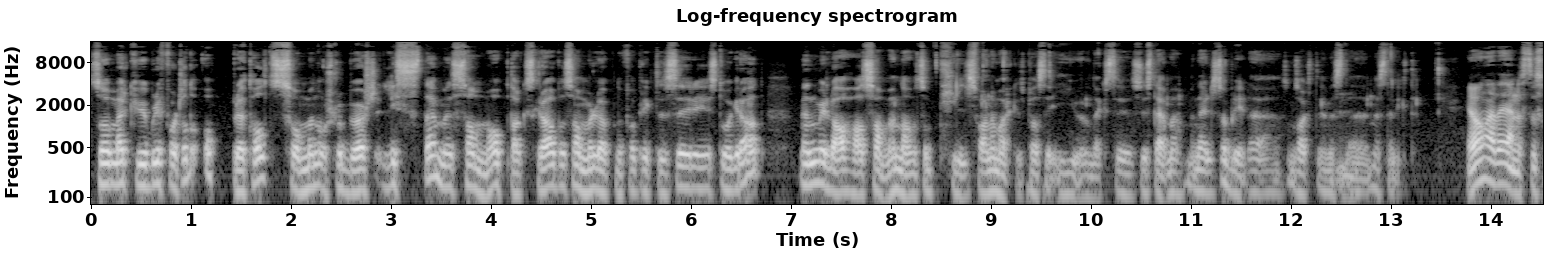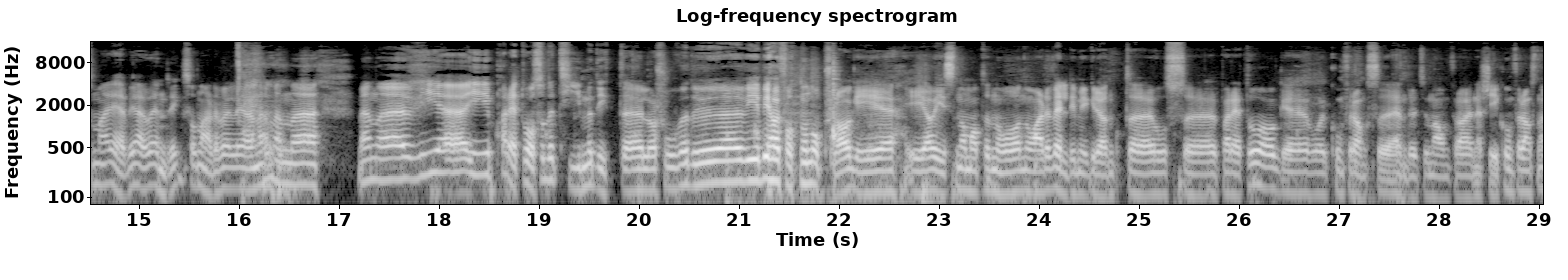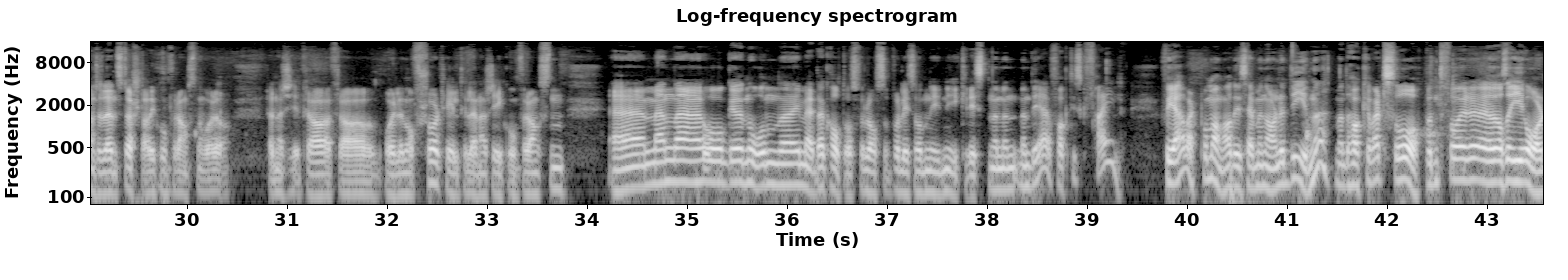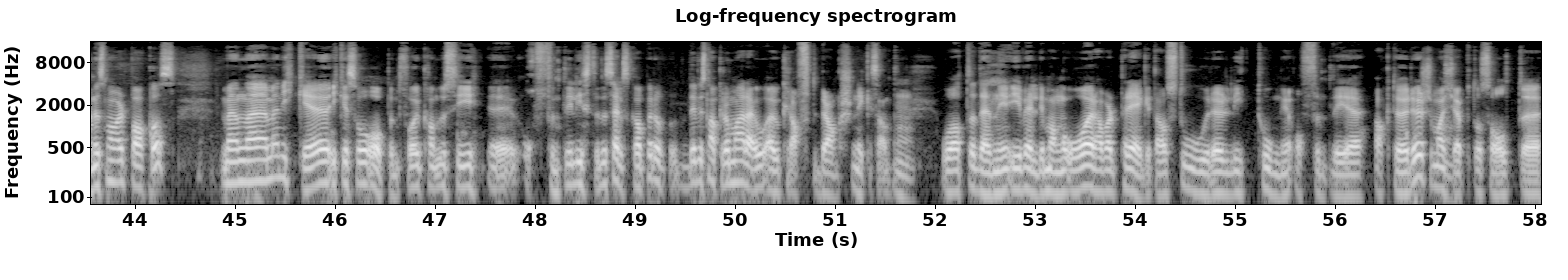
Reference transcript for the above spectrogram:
Så Merkur blir fortsatt opprettholdt som en Oslo Børs-liste med samme opptakskrav og samme løpende forpliktelser i stor grad men vil da ha samme navn som tilsvarende markedsplasser i Euronex-systemet. Men ellers så blir det som sagt det meste, meste likt. Ja, nei, Det eneste som er evig, er jo endring. Sånn er det vel gjerne. Men, eh, men eh, vi eh, i Pareto, også det teamet ditt, Lars Ove, du, vi, vi, har fått noen oppslag i, i avisen om at nå, nå, er det veldig mye grønt hos Pareto. Og vår konferanse endret til navn fra Energikonferansen, altså den største av de konferansene våre. Fra, fra Oil and Offshore til, til Energikonferansen. Men, og noen i media kalte oss vel også for litt sånn nykristne, men, men det er faktisk feil. For jeg har vært på mange av de seminarene dine, men det har ikke vært så åpent for, eh, altså i årene som har vært bak oss. Men, men ikke, ikke, så åpent for kan du si, offentlig listede selskaper. Og det vi snakker om her, er jo, er jo kraftbransjen. ikke sant? Mm. Og at den i, i, veldig mange år har vært preget av store, litt tunge offentlige aktører som har kjøpt og solgt uh,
